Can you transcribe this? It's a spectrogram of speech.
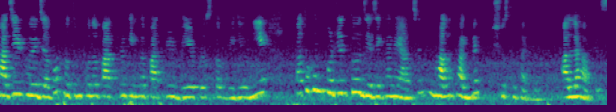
হাজির হয়ে যাব নতুন কোনো পাত্র কিংবা পাত্রের বিয়ের প্রস্তাব ভিডিও নিয়ে। ততক্ষণ পর্যন্ত যে যেখানে আছেন, ভালো থাকবেন, সুস্থ থাকবেন। আল্লাহ হাফিজ।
